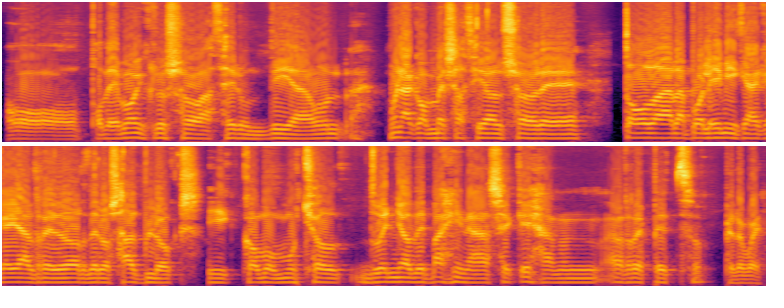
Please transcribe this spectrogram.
O podemos incluso hacer un día una conversación sobre toda la polémica que hay alrededor de los adblocks y cómo muchos dueños de páginas se quejan al respecto. Pero bueno.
